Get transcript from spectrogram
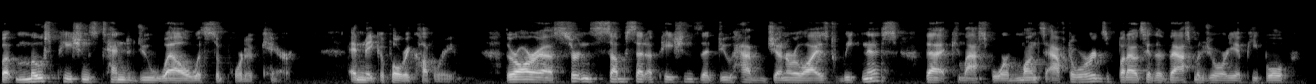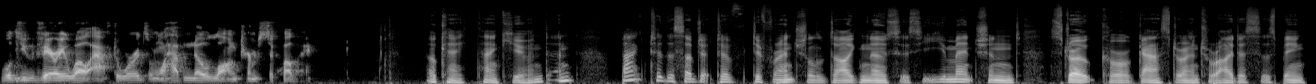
but most patients tend to do well with supportive care and make a full recovery. There are a certain subset of patients that do have generalized weakness that can last for months afterwards, but I would say the vast majority of people will do very well afterwards and will have no long term sequelae. Okay, thank you. And and back to the subject of differential diagnosis, you mentioned stroke or gastroenteritis as being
